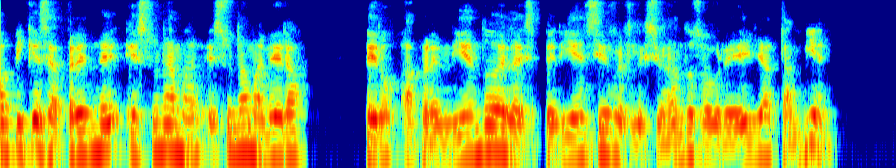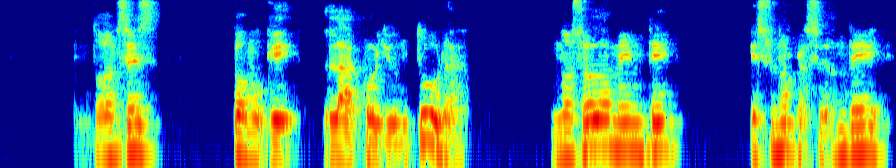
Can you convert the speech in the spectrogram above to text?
a pique se aprende, es una, es una manera, pero aprendiendo de la experiencia y reflexionando sobre ella también. Entonces, como que la coyuntura no solamente es una ocasión de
